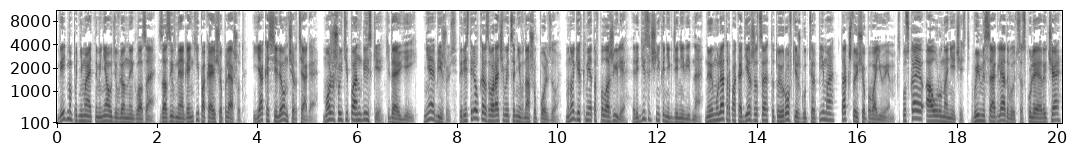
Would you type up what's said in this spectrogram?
Ведьма поднимает на меня удивленные глаза. Зазывные огоньки пока еще пляшут. Яко силен, чертяга. Можешь уйти по-английски, кидаю ей. Не обижусь. Перестрелка разворачивается не в нашу пользу. Многих кметов положили, редисочника нигде не видно. Но эмулятор пока держится, татуировки жгут терпимо, так что еще повоюем. Спускаю ауру на нечисть. Вымесы оглядываются, скуляя рыча,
